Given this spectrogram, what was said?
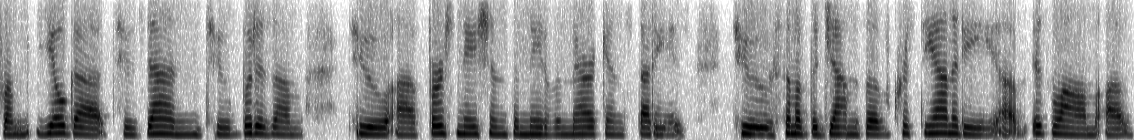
from yoga to Zen to Buddhism to uh, First Nations and Native American studies to some of the gems of Christianity, of Islam, of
